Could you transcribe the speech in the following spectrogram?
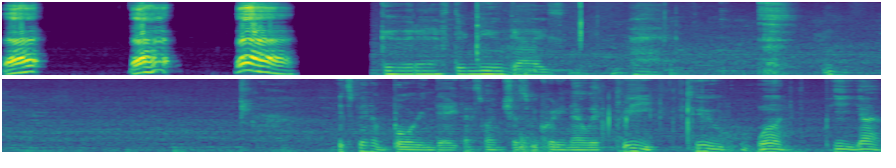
that, that, that. Good afternoon, guys. It's been a boring day, that's why I'm just recording now at 3, 2, 1 p.m.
